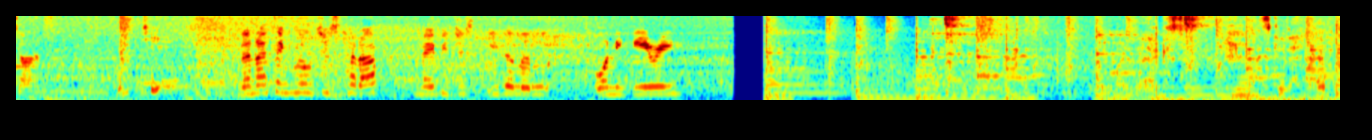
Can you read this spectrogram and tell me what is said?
Sanguchi. Then I think we'll just head up, maybe just eat a little onigiri Let's get heavy.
